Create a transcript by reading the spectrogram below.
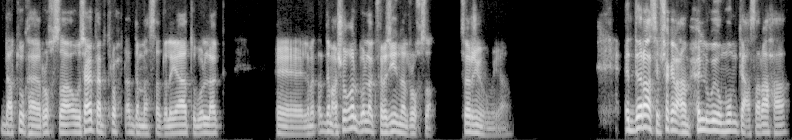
بيعطوك هاي الرخصة وساعتها بتروح تقدم على الصيدليات وبقول لك إيه لما تقدم على شغل بقول لك فرجينا الرخصة تفرجيهم إياها. الدراسة بشكل عام حلوة وممتعة صراحة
